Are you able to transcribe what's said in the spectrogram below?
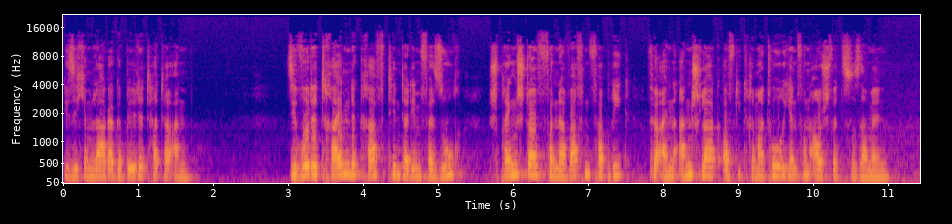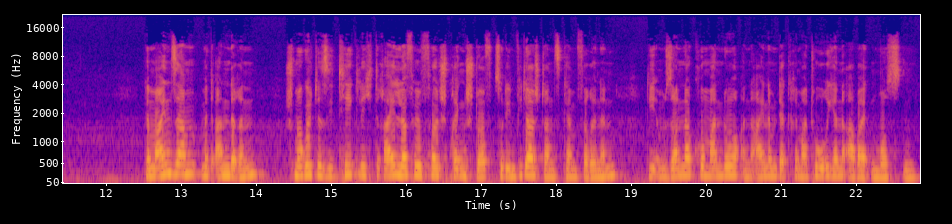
die sich im Lager gebildet hatte, an. Sie wurde treibende Kraft hinter dem Versuch, Sprengstoff von der Waffenfabrik für einen Anschlag auf die Krematorien von Auschwitz zu sammeln. Gemeinsam mit anderen schmuggelte sie täglich drei Löffel voll Sprengstoff zu den Widerstandskämpferinnen, die im Sonderkommando an einem der Krematorien arbeiten mussten.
